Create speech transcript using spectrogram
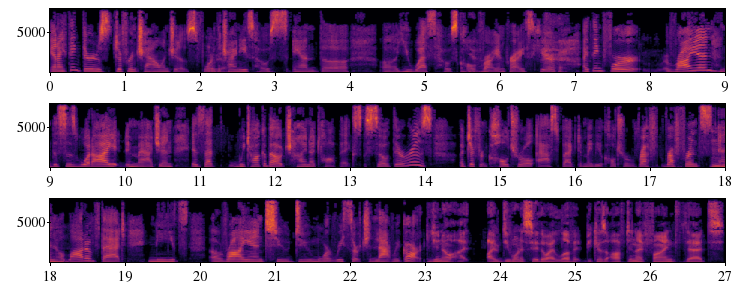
And I think there's different challenges for Oh, the yeah. Chinese hosts and the uh, U.S. host called Yeah. Ryan Price here. I think for Ryan, this is what I imagine is that we talk about China topics. So there is a different cultural aspect and maybe a cultural ref- reference, and a lot of that needs uh, Ryan to do more research in that regard. You know, I I do want to say though I love it because often I find that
